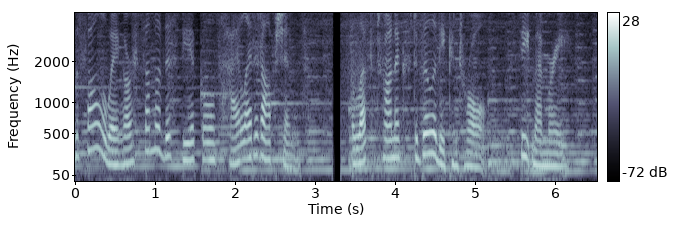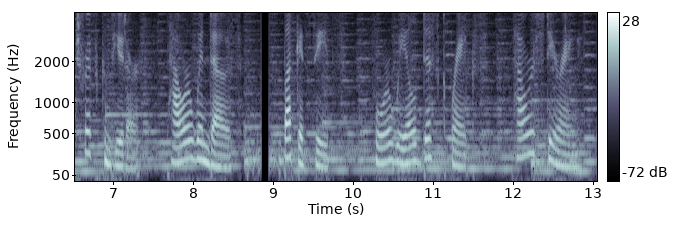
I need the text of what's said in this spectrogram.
The following are some of this vehicle's highlighted options. Electronic stability control, seat memory, trip computer, power windows, bucket seats, four-wheel disc brakes, power steering.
